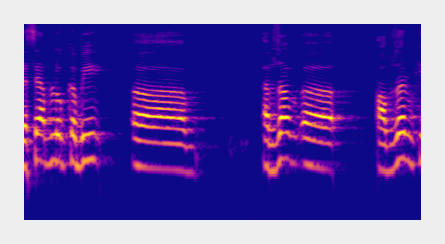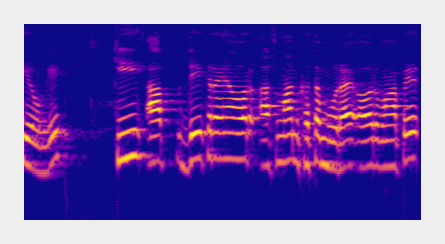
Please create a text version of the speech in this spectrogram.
जैसे आप लोग कभी ऑब्ज़र्व ऑब्ज़र्व किए होंगे कि आप देख रहे हैं और आसमान ख़त्म हो रहा है और वहाँ पे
